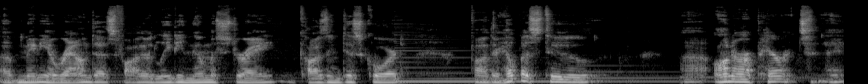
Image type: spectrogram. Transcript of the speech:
of many around us, Father, leading them astray, causing discord. Father, help us to uh, honor our parents uh,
